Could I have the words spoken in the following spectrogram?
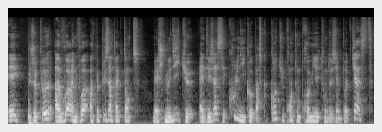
Et je peux avoir une voix un peu plus impactante. Mais je me dis que eh, déjà c'est cool Nico, parce que quand tu prends ton premier ton deuxième podcast,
